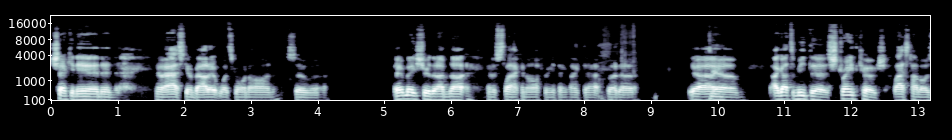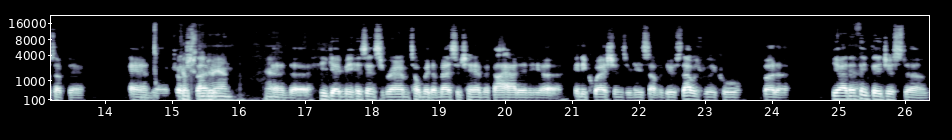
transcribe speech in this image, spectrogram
checking in, and you know asking about it, what's going on. So uh, they make sure that I'm not you know slacking off or anything like that. But uh, yeah, I um, I got to meet the strength coach last time I was up there, and uh, Coach, Coach Thunder, Thunder. Yeah. and uh, he gave me his Instagram, told me to message him if I had any uh, any questions or need something to do. So that was really cool. But uh, yeah, I think they just um,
